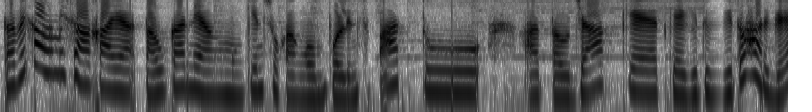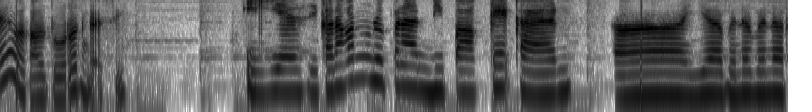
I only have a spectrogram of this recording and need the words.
Tapi kalau misal kayak tahu kan yang mungkin suka ngumpulin sepatu atau jaket kayak gitu-gitu harganya bakal turun gak sih? iya sih karena kan udah pernah dipakai kan Ah iya bener-bener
